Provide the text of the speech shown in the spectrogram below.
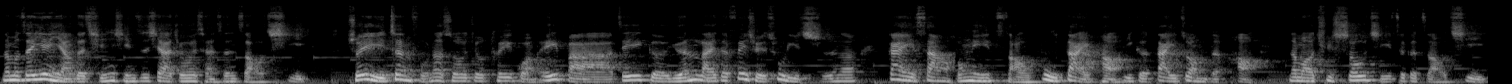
那么在厌氧的情形之下，就会产生沼气。所以政府那时候就推广，哎，把这个原来的废水处理池呢，盖上红泥沼布袋，哈，一个袋状的，哈，那么去收集这个沼气，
